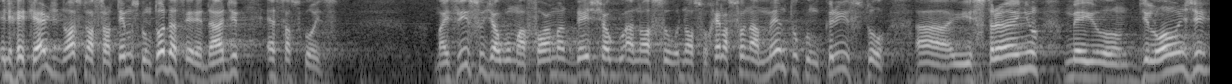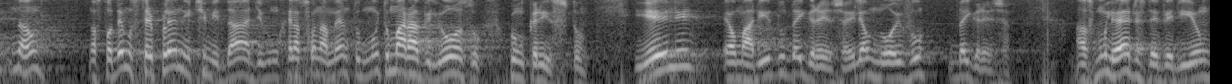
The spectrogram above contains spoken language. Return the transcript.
ele requer de nós que nós tratemos com toda a seriedade essas coisas. Mas isso de alguma forma deixa o nosso, nosso relacionamento com Cristo ah, estranho, meio de longe. Não, nós podemos ter plena intimidade, um relacionamento muito maravilhoso com Cristo. E Ele é o marido da igreja, Ele é o noivo da igreja. As mulheres deveriam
